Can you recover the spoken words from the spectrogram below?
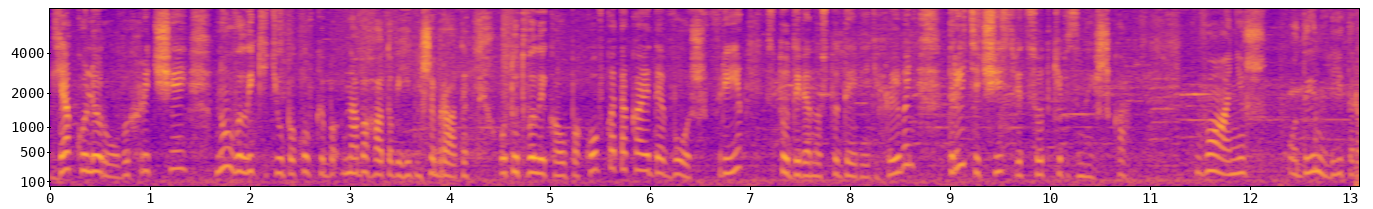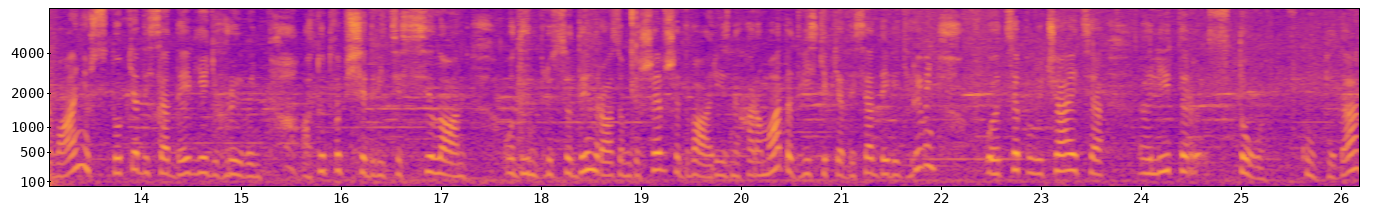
для кольорових речей. Ну, великі ті упаковки набагато вигідніше брати. Отут велика упаковка така йде, Wash Free, 199 гривень, 36% знижка. Ваніш. Один літр ваніш 159 гривень. А тут взагалі дивіться, сілан 1 плюс 1 разом дешевше, два різних аромата 259 гривень. Це виходить літр 100 вкупі. Да?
